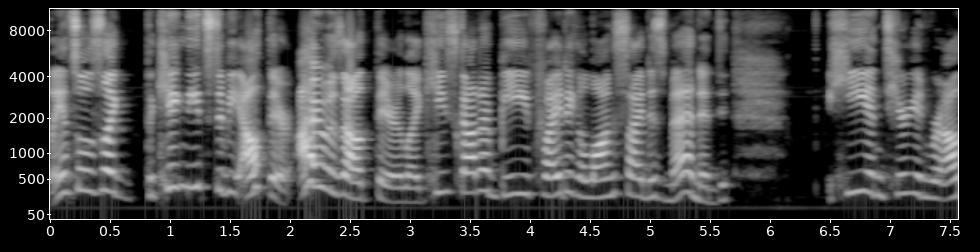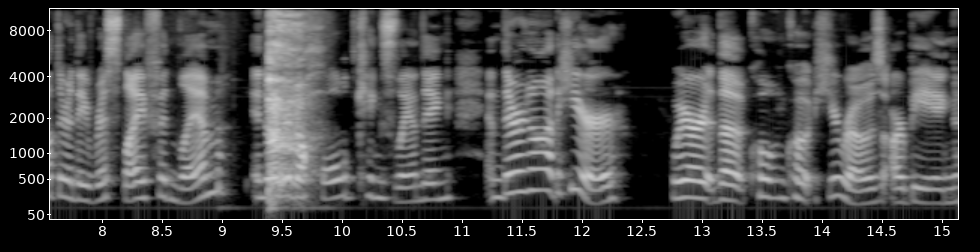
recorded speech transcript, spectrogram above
Lancel's like, the king needs to be out there. I was out there. Like, he's gotta be fighting alongside his men. And he and Tyrion were out there. They risked life and limb in order to hold King's Landing. And they're not here where the quote unquote heroes are being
